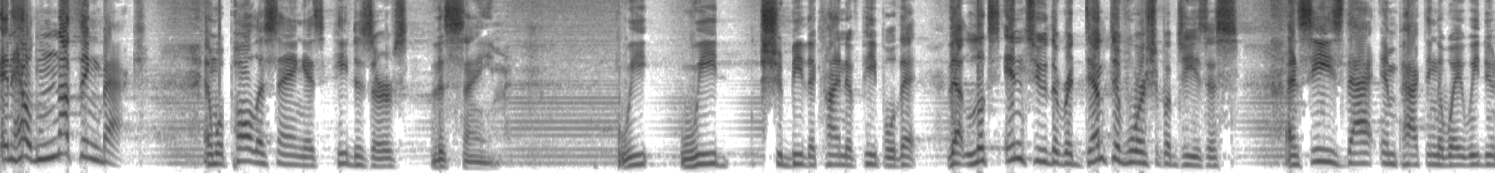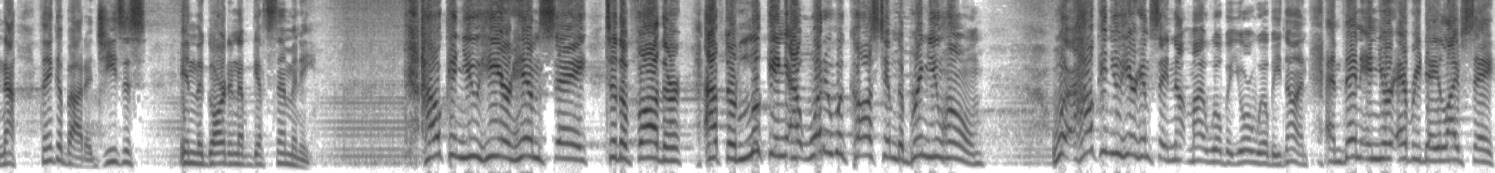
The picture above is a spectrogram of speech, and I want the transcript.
and held nothing back. And what Paul is saying is he deserves the same. We, we should be the kind of people that, that looks into the redemptive worship of Jesus and sees that impacting the way we do. Now, think about it. Jesus in the Garden of Gethsemane. How can you hear him say to the Father, after looking at what it would cost him to bring you home, how can you hear him say, Not my will, but your will be done? And then in your everyday life say,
